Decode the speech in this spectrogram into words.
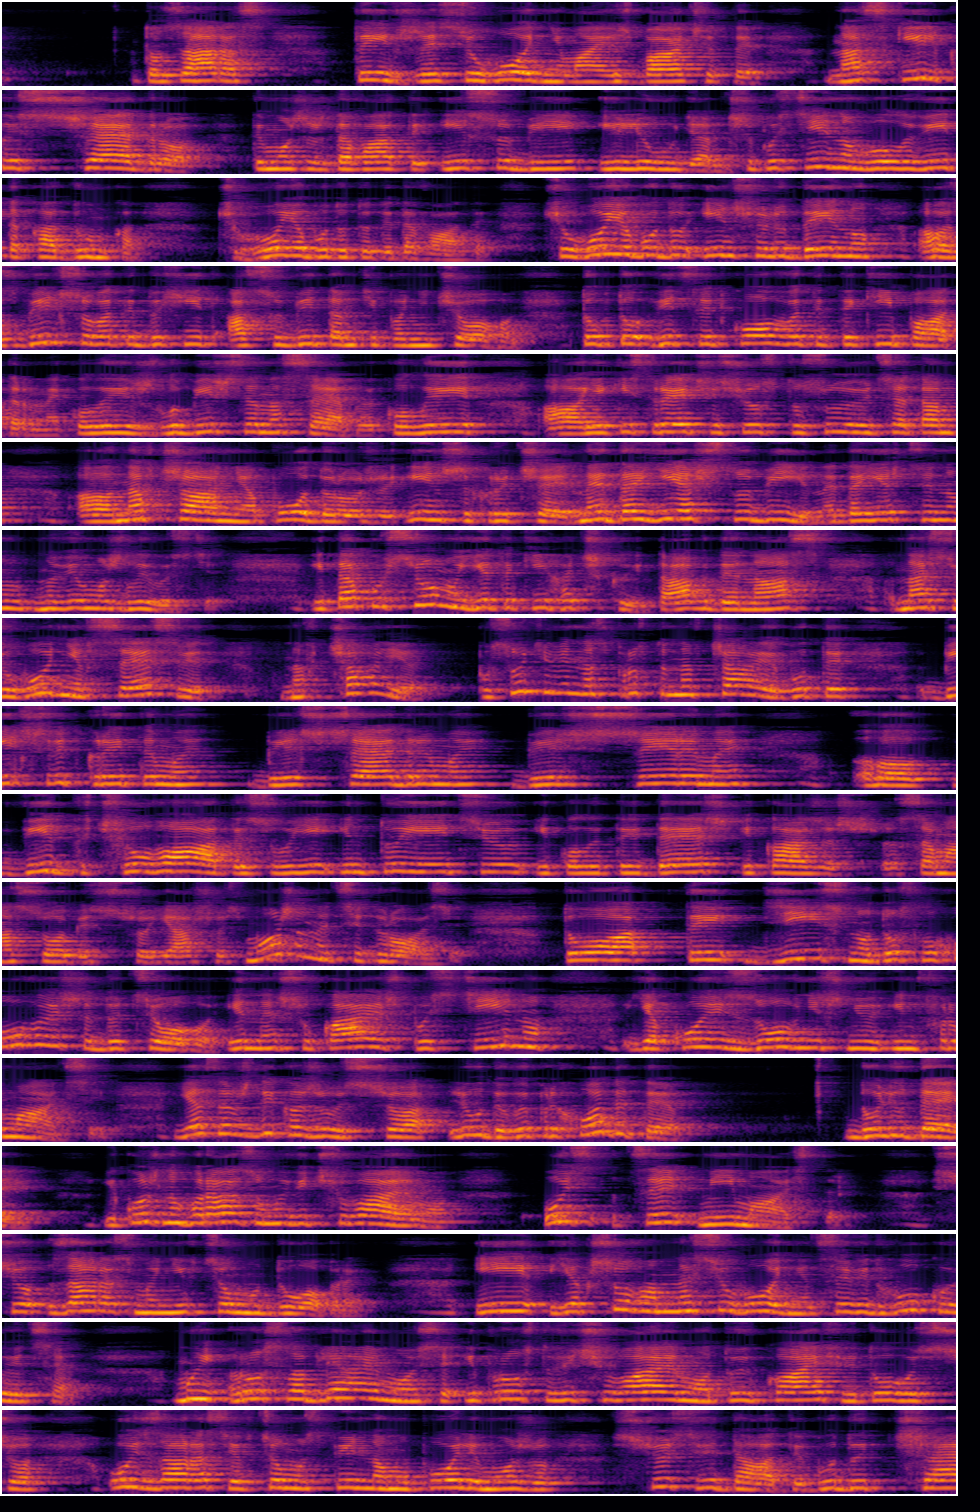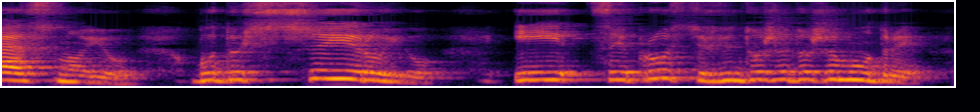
то зараз ти вже сьогодні маєш бачити, наскільки щедро ти можеш давати і собі, і людям. Чи постійно в голові така думка, чого я буду туди давати? Чого я буду іншу людину а, збільшувати дохід, а собі там типа нічого? Тобто відслідковувати такі паттерни, коли жлобішся на себе, коли а, якісь речі, що стосуються там навчання, подорожі, інших речей, не даєш собі, не даєш ці нові можливості. І так у всьому є такі гачки, так, де нас на сьогодні Всесвіт навчає. По суті, він нас просто навчає бути більш відкритими, більш щедрими, більш ширими, е, відчувати свою інтуїцію. І коли ти йдеш і кажеш сама собі, що я щось можу на цій дорозі, то ти дійсно дослуховуєшся до цього і не шукаєш постійно якоїсь зовнішньої інформації. Я завжди кажу, що люди, ви приходите до людей, і кожного разу ми відчуваємо, ось це мій майстер, що зараз мені в цьому добре. І якщо вам на сьогодні це відгукується, ми розслабляємося і просто відчуваємо той кайф від того, що ось зараз я в цьому спільному полі можу щось віддати, буду чесною, буду щирою. І цей простір він дуже-дуже мудрий.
